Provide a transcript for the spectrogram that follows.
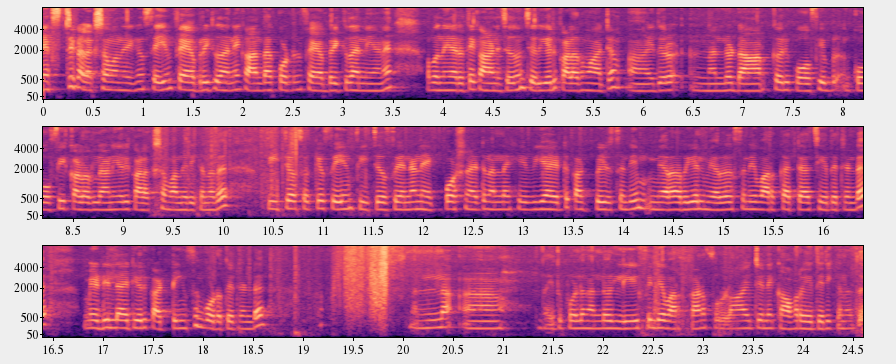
നെക്സ്റ്റ് കളക്ഷൻ വന്നിരിക്കുന്നത് സെയിം ഫാബ്രിക് തന്നെ. കാന്താ കോട്ടൺ ഫാബ്രിക് തന്നെയാണ്. അപ്പോൾ നേരത്തെ കാണിച്ചതും ചെറിയൊരു കളർ മാറ്റം. ഇതൊരു നല്ല ഡാർക്ക് ഒരു കോഫി കോഫി കളറിലാണ് ഈ ഒരു കളക്ഷൻ വന്നിരിക്കുന്നത്. ഫീച്ചേഴ്സൊക്കെ സെയിം ഫീച്ചേഴ്സ് തന്നെയാണ്. നെക്ക് പോർഷനായിട്ട് നല്ല ഹെവി ആയിട്ട് കട്ട് പീഴ്സിന്റെയും മിറ റിയൽ മിറേഴ്സിന്റെയും വർക്ക് അറ്റാച്ച് ചെയ്തിട്ടുണ്ട്. മിഡിലായിട്ട് ഈ ഒരു കട്ടിങ്സും കൊടുത്തിട്ടുണ്ട്. നല്ല ഇതുപോലെ നല്ലൊരു ലീഫിന്റെ വർക്കാണ് ഫുള്ളായിട്ട് തന്നെ കവർ ചെയ്തിരിക്കുന്നത്.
